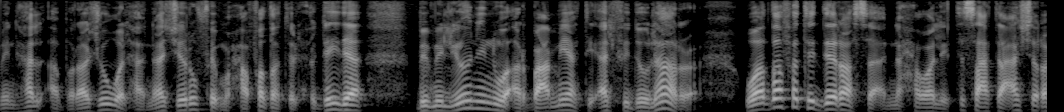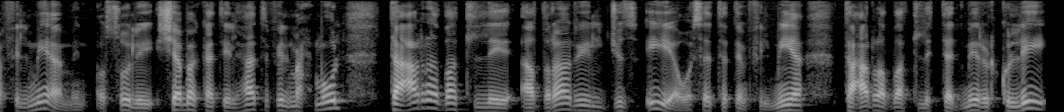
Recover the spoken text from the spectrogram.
منها الأبراج والهناجر في محافظة الحديدة بمليون وأربعمائة ألف دولار. وأضافت الدراسة أن حوالي 19% من أصول شبكة الهاتف المحمول تعرضت لأضرار الجزئية و6% تعرضت للتدمير الكلي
